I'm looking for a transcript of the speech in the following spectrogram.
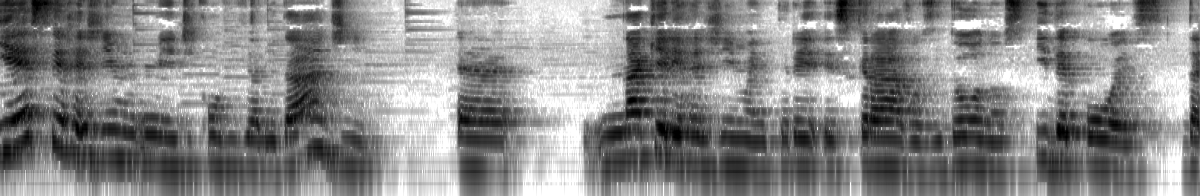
E esse regime de convivialidade, é, naquele regime entre escravos e donos, e depois da,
